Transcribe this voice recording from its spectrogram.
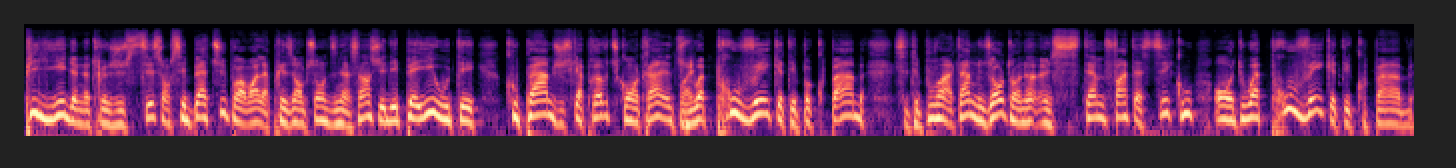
piliers de notre justice. On s'est battu pour avoir la présomption d'innocence. Il y a des pays où tu es coupable jusqu'à preuve du contraire. Tu Ouais. dois prouver que tu pas coupable. C'est épouvantable. Nous autres, on a un système fantastique où on doit prouver que tu es coupable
